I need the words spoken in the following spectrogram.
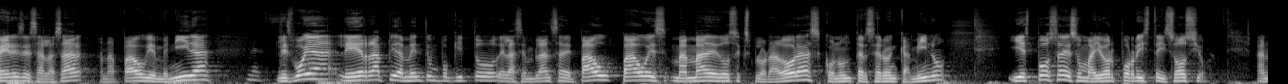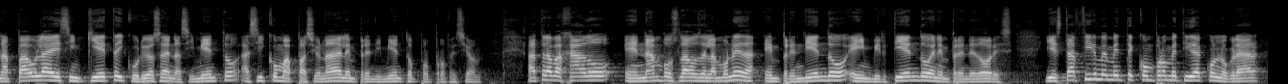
Pérez de Salazar. Ana Pau, bienvenida. Les voy a leer rápidamente un poquito de la semblanza de Pau. Pau es mamá de dos exploradoras con un tercero en camino y esposa de su mayor porrista y socio. Ana Paula es inquieta y curiosa de nacimiento, así como apasionada del emprendimiento por profesión. Ha trabajado en ambos lados de la moneda, emprendiendo e invirtiendo en emprendedores, y está firmemente comprometida con lograr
